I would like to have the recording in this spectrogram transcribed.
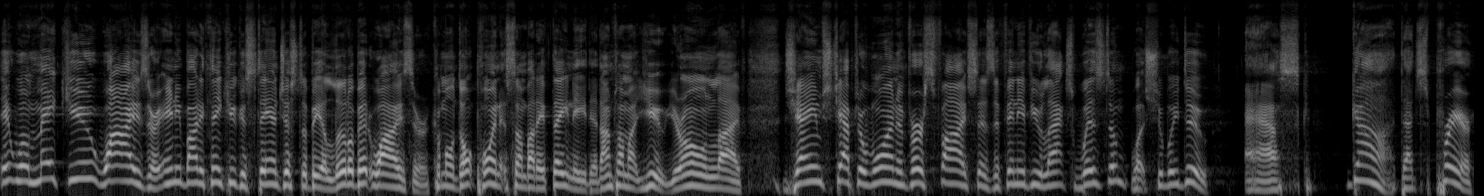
It will make you wiser. Anybody think you could stand just to be a little bit wiser? Come on, don't point at somebody if they need it. I'm talking about you, your own life. James chapter 1 and verse 5 says, If any of you lacks wisdom, what should we do? Ask God. That's prayer,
